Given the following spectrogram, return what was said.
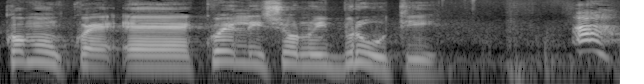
Comunque, eh, quelli sono i bruti. Ah,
